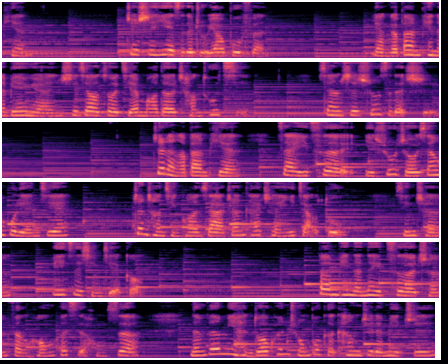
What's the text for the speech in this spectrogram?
片，这是叶子的主要部分。两个半片的边缘是叫做睫毛的长凸起，像是梳子的齿。这两个半片在一侧以梳轴相互连接，正常情况下张开成一角度，形成 V 字形结构。半片的内侧呈粉红和紫红色，能分泌很多昆虫不可抗拒的蜜汁。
